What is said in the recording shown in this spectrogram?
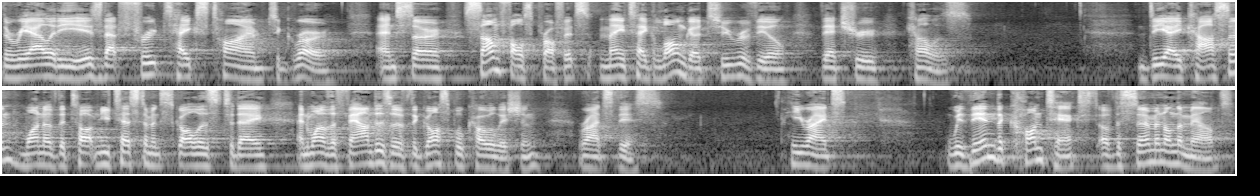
The reality is that fruit takes time to grow, and so some false prophets may take longer to reveal their true colors. D.A. Carson, one of the top New Testament scholars today and one of the founders of the Gospel Coalition, writes this He writes, Within the context of the Sermon on the Mount,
